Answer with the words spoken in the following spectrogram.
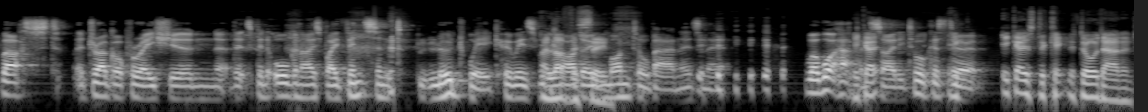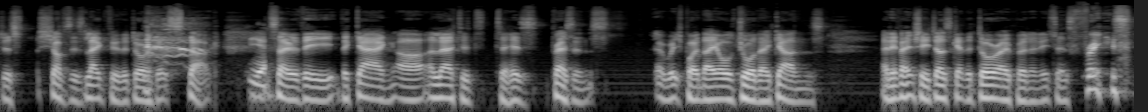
bust a drug operation that's been organised by Vincent Ludwig, who is I love this Ricardo. Montalban, isn't it? well, what happens, go- Sidey? Talk us through it. he goes to kick the door down and just shoves his leg through the door and gets stuck. Yeah. So the the gang are alerted to his presence, at which point they all draw their guns. And eventually he does get the door open and he says, freeze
